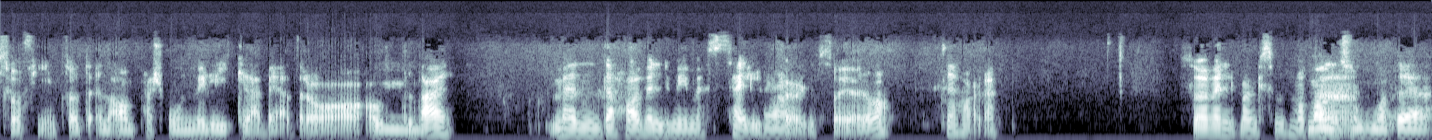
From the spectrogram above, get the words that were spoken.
så fint så at en annen person vil like deg bedre og alt det Mm. der. Men det har veldig mye med selvfølelse å gjøre òg. Det har det. Så veldig mange som på en måte Mange som på en måte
